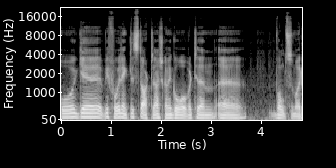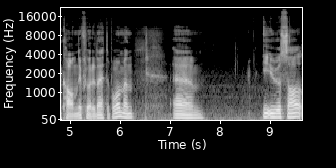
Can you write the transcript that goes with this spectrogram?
og uh, vi får vel egentlig starte der, så kan vi gå over til den uh, voldsomme orkanen i Florida etterpå. Men i USA,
